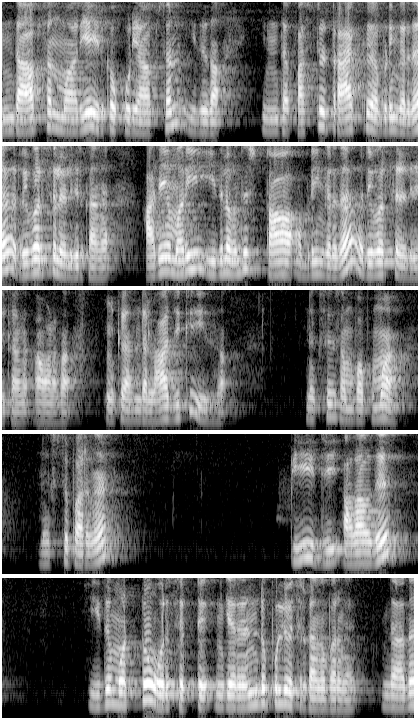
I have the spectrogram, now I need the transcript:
இந்த ஆப்ஷன் மாதிரியே இருக்கக்கூடிய ஆப்ஷன் இதுதான். இந்த ஃபஸ்ட்டு ட்ராக்கு அப்படிங்கிறத ரிவர்ஸில் எழுதியிருக்காங்க. அதே மாதிரி இதில் வந்து ஸ்டா அப்படிங்கிறத ரிவர்ஸில் எழுதியிருக்காங்க. அவ்வளோதான் ஓகே அந்த லாஜிக்கு இதுதான். நெக்ஸ்ட்டு சம் பார்ப்போமா? நெக்ஸ்ட்டு பாருங்கள் பிஜி அதாவது இது மட்டும் ஒரு செட்டு இங்கே ரெண்டு புள்ளி வச்சுருக்காங்க பாருங்கள் இந்த அது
